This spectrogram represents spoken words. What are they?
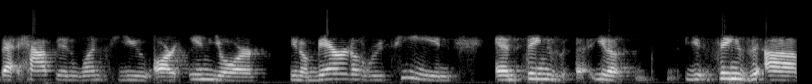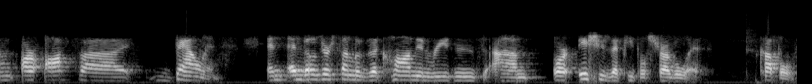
that happen once you are in your you know marital routine and things you know you, things um, are off uh, balance and and those are some of the common reasons um, or issues that people struggle with couples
